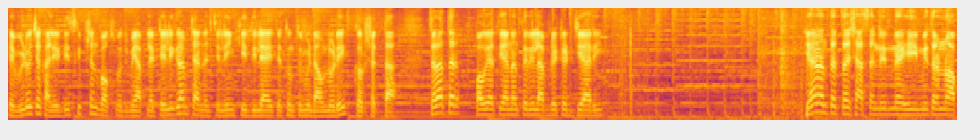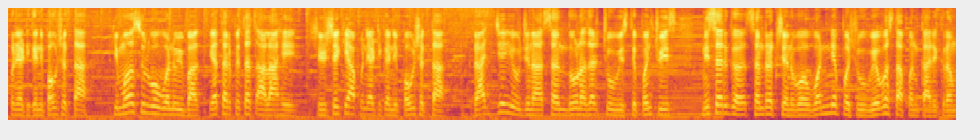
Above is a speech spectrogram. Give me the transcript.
त्या व्हिडिओच्या खाली डिस्क्रिप्शन बॉक्समध्ये मी आपल्या टेलिग्राम चॅनलची लिंक ही दिली आहे त्यातून तुम्ही डाउनलोडही करू शकता. चला तर पाहूयात यानंतरील अपडेटेड जी आर यानंतरचा शासन निर्णय ही मित्रांनो आपण या ठिकाणी पाहू शकता. की महसूल व वन विभाग यातर्फेचाच आला आहे. शीर्षके आपण या ठिकाणी पाहू शकता. राज्य योजना सन दोन हजार चोवीस ते पंचवीस निसर्ग संरक्षण व वन्य पशु व्यवस्थापन कार्यक्रम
